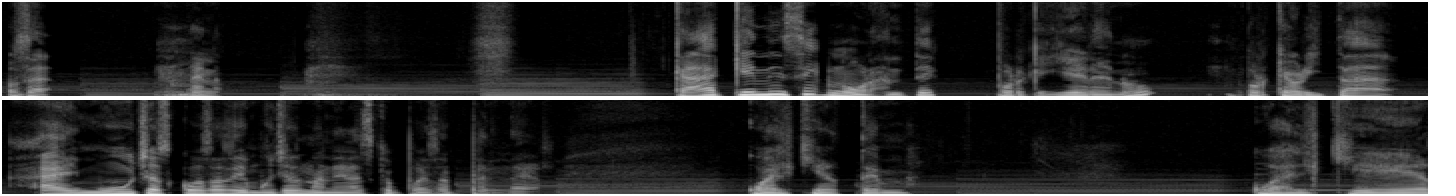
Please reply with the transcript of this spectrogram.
O sea, bueno, cada quien es ignorante porque quiere, ¿no? Porque ahorita hay muchas cosas y muchas maneras que puedes aprender cualquier tema. Cualquier,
